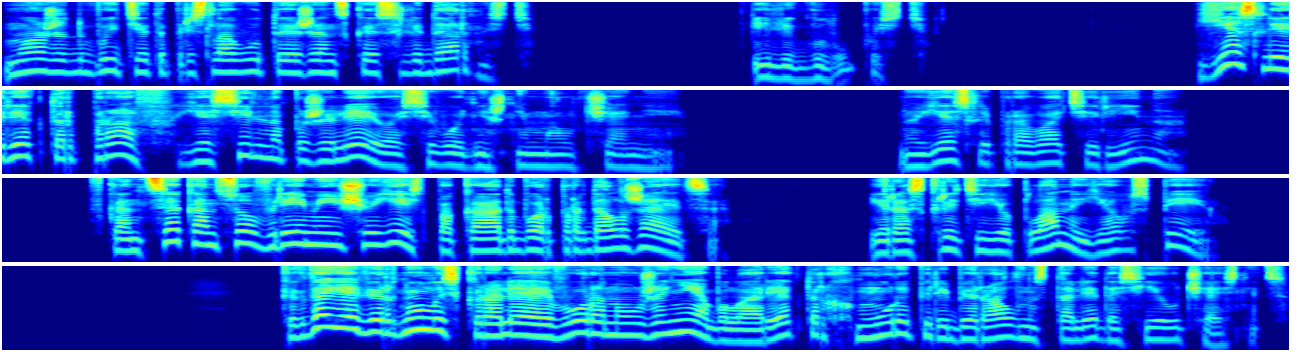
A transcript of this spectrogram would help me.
Может быть, это пресловутая женская солидарность? Или глупость? Если ректор прав, я сильно пожалею о сегодняшнем молчании. Но если права Терина... В конце концов, время еще есть, пока отбор продолжается, и раскрыть ее планы я успею. Когда я вернулась, короля и ворона уже не было, а ректор хмуро перебирал на столе досье участниц.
